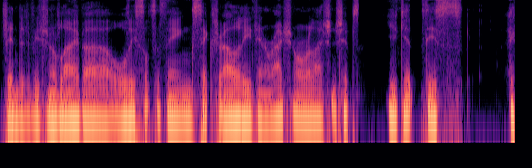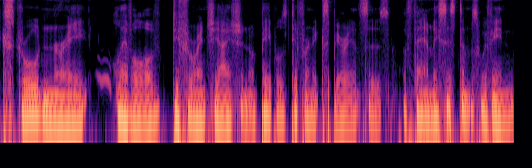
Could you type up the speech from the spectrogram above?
gender division of labour, all these sorts of things, sexuality, generational relationships, you get this extraordinary level of differentiation of people's different experiences of family systems within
